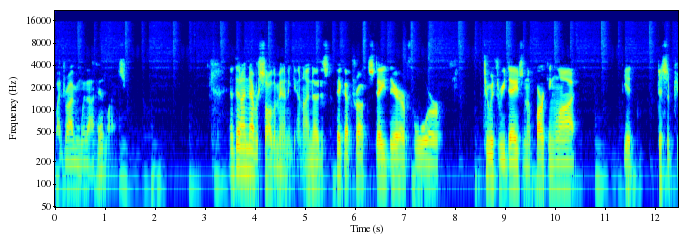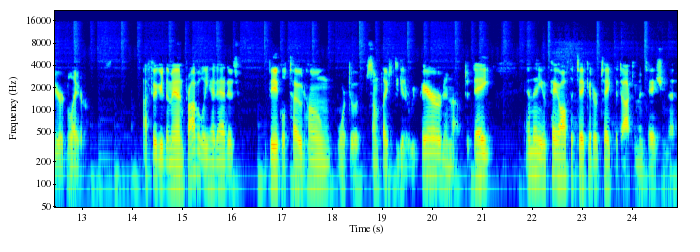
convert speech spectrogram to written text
by driving without headlights. And then I never saw the man again. I noticed the pickup truck stayed there for two or three days in the parking lot. It disappeared later. I figured the man probably had had his vehicle towed home or to some place to get it repaired and up to date, and then he would pay off the ticket or take the documentation that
